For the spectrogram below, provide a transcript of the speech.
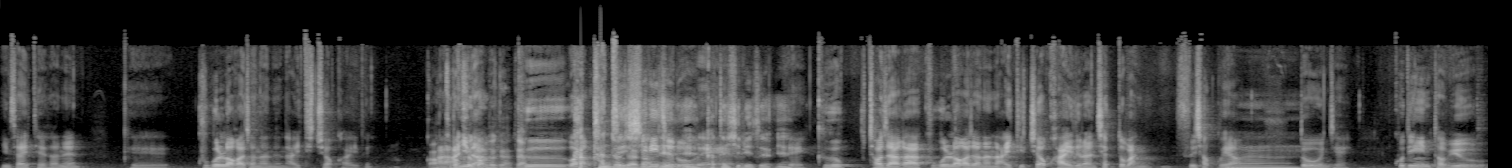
인사이트에서는 그 Googler가 전하는 IT 취업 가이드 아, 아, 아니다. 그거랑 같은 같은, 저자가 시리즈로 예, 예, 네. 같은 시리즈. 예. 네, 그 저자가 Googler가 전하는 IT 취업 가이드라는 책도 만 쓰셨고요. 음. 또 이제 코딩 인터뷰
